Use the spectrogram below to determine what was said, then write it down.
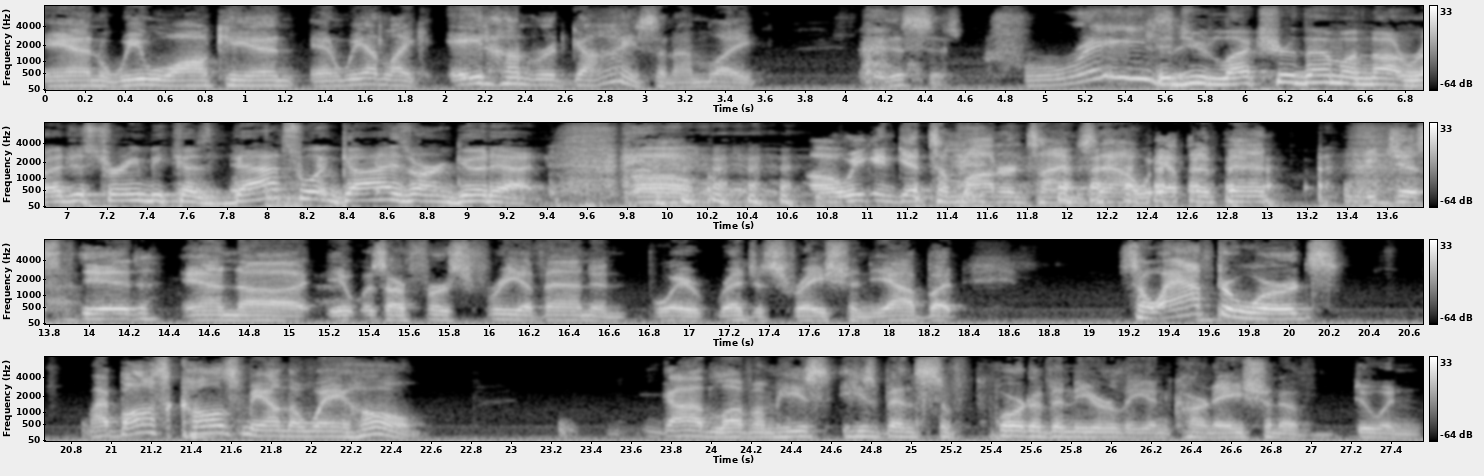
and we walk in and we had like 800 guys and i'm like this is crazy. Did you lecture them on not registering? Because that's what guys aren't good at. oh, oh we can get to modern times now. We have an event we just did and uh, it was our first free event and boy registration. Yeah but so afterwards my boss calls me on the way home. God love him. He's he's been supportive in the early incarnation of doing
